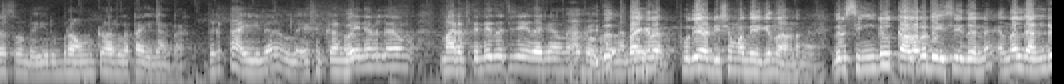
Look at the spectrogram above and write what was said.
രസമുണ്ട്. ഈ ഒരു ബ്രൗൺ കളറുള്ള ടൈലാണ് ഇതൊക്കെ ടൈലല്ലേ കണ്ടു കഴിഞ്ഞാൽ വല്ല മരത്തിന്റെ ഇത് വെച്ച് ചെയ്തേക്കാണെന്നൊക്കെ ഇത് ഭയങ്കര പുതിയ അഡീഷൻ വന്നിരിക്കുന്നതാണ്. ഇതൊരു സിംഗിൾ കളർ ബേസ് ചെയ്ത് തന്നെ എന്നാൽ രണ്ട്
